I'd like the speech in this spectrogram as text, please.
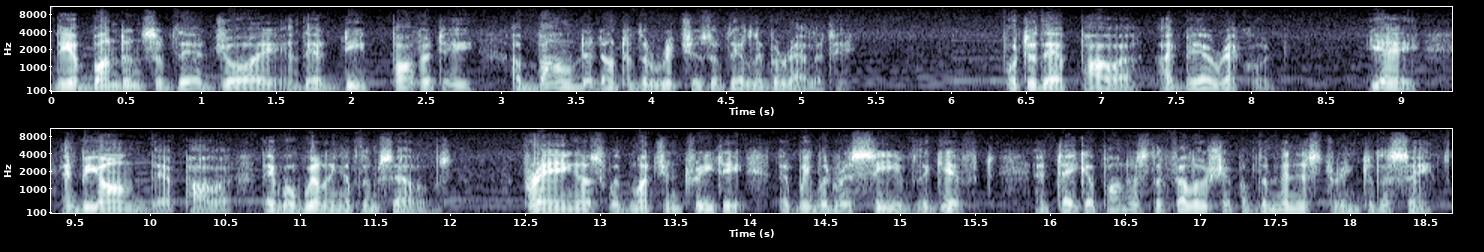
the abundance of their joy and their deep poverty abounded unto the riches of their liberality. For to their power I bear record. Yea, and beyond their power they were willing of themselves, praying us with much entreaty that we would receive the gift and take upon us the fellowship of the ministering to the saints.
